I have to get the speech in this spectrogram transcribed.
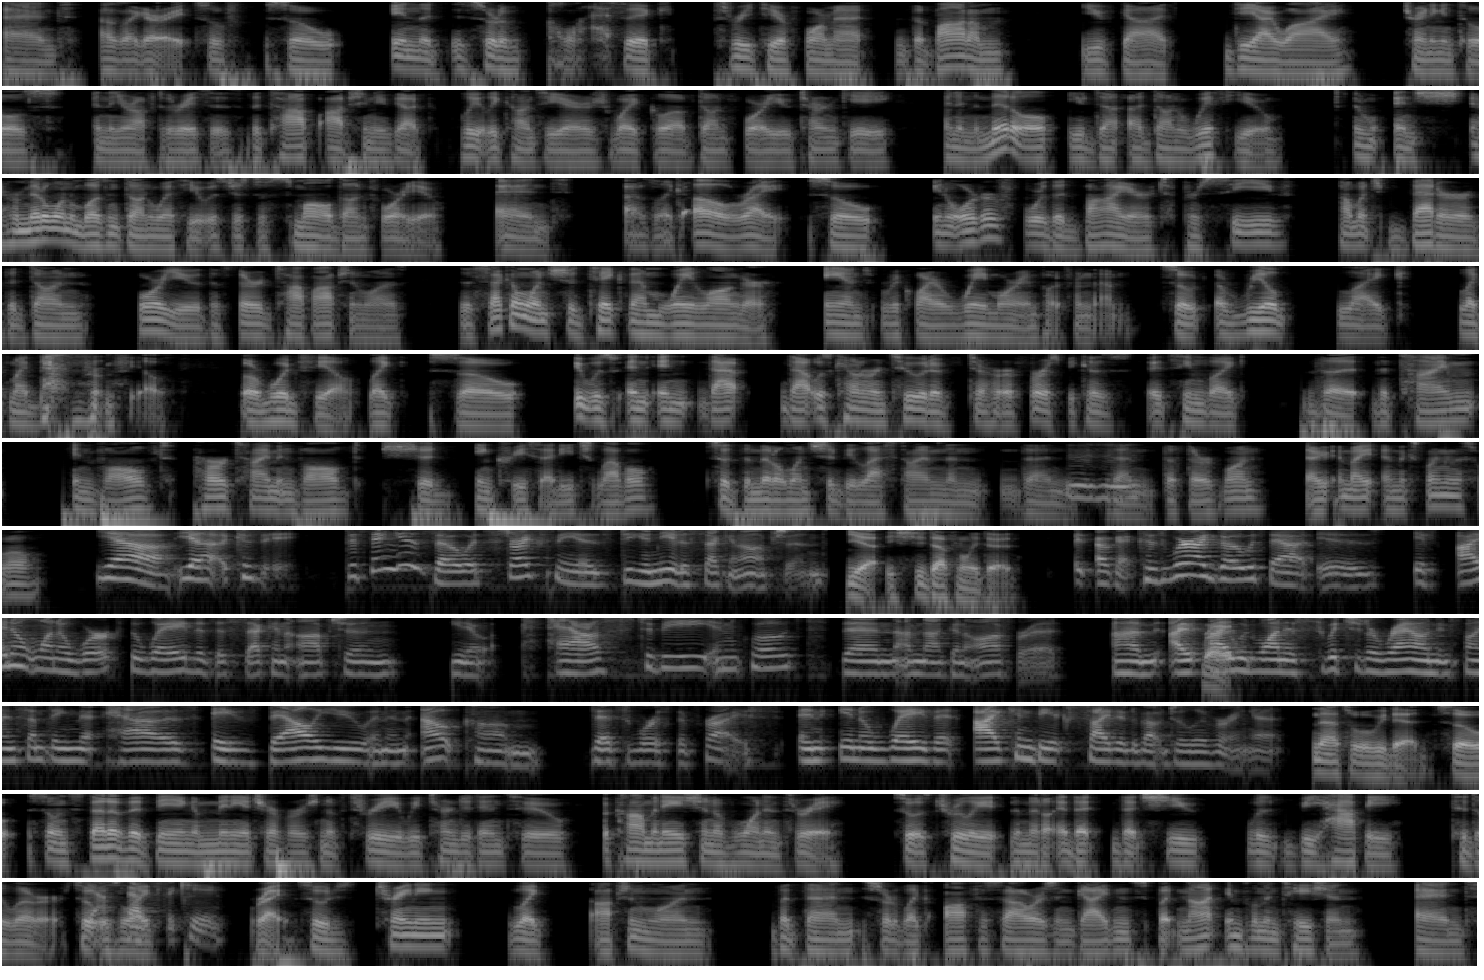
and I was like, all right. So so in the sort of classic three tier format, the bottom you've got DIY, training and tools, and then you're off to the races. The top option, you've got completely concierge, white glove, done for you, turnkey. And in the middle, you uh, done with you. And, and she, her middle one wasn't done with you. It was just a small done for you. And I was like, oh, right. So in order for the buyer to perceive how much better the done for you, the third top option was, the second one should take them way longer and require way more input from them. So a real like like my bathroom feels or would feel like so it was and and that that was counterintuitive to her first because it seemed like the the time involved her time involved should increase at each level. So the middle one should be less time than than mm-hmm. than the third one. Am i am I explaining this well? Yeah yeah because the thing is though it strikes me as do you need a second option? Yeah she definitely did. Okay because where i go with that is if I don't want to work the way that the second option, you know, has to be in quotes, then I'm not going to offer it. Um, I, right. I would want to switch it around and find something that has a value and an outcome that's worth the price and in a way that I can be excited about delivering it. And that's what we did. So so instead of it being a miniature version of three, we turned it into a combination of one and three. So it was truly the middle that that she would be happy to deliver. So yeah, it was like that's the key. Right. So it's training like option one, but then sort of like office hours and guidance, but not implementation. And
